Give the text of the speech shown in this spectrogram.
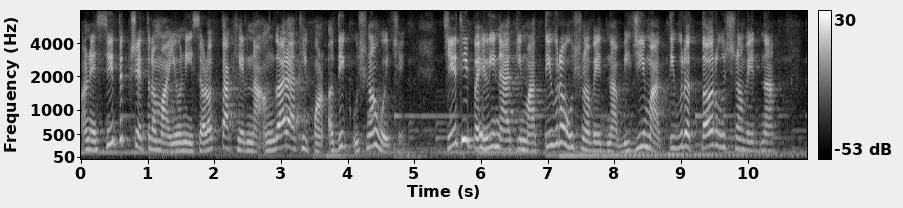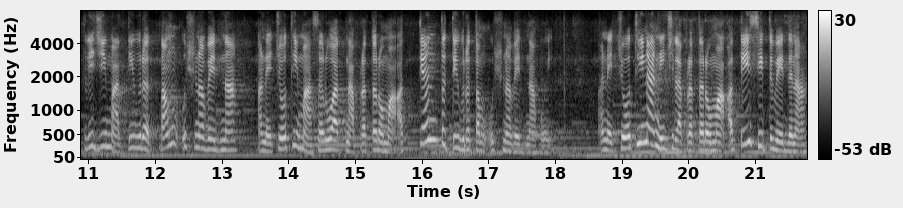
અને શીત ક્ષેત્રમાં યોની સળગતા ખેરના અંગારાથી પણ અધિક ઉષ્ણ હોય છે. જેથી પહેલી નારકીમાં તીવ્ર ઉષ્ણ વેદના, બીજીમાં તીવ્ર તર ઉષ્ણ વેદના ત્રીજીમાં તીવ્રતમ ઉષ્ણવેદના ઉષ્ણ વેદના અને ચોથીમાં શરૂઆતના પ્રતરોમાં અત્યંત તીવ્રતમ ઉષ્ણ વેદના હોય. અને ચોથીના નીચલા પ્રતરોમાં અતિ શીત વેદના,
